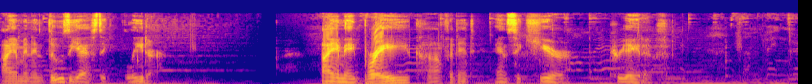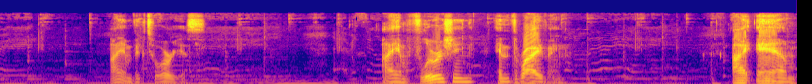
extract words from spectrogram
I am an enthusiastic leader. I am a brave, confident, and secure creative. I am victorious. I am flourishing and thriving. I am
